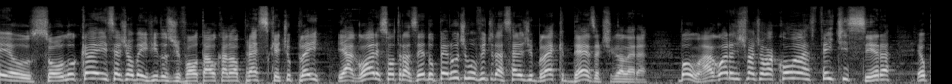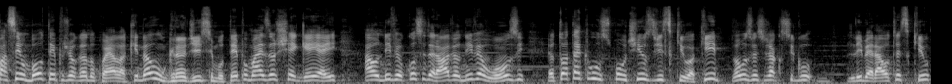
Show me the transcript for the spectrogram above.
Eu sou o Luca e sejam bem-vindos de volta ao canal Press to Play. E agora estou trazendo o penúltimo vídeo da série de Black Desert, galera. Bom, agora a gente vai jogar com a Feiticeira. Eu passei um bom tempo jogando com ela, que não um grandíssimo tempo Mas eu cheguei aí ao nível considerável, nível 11 Eu tô até com uns pontinhos de skill aqui. Vamos ver se eu já consigo liberar outra skill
